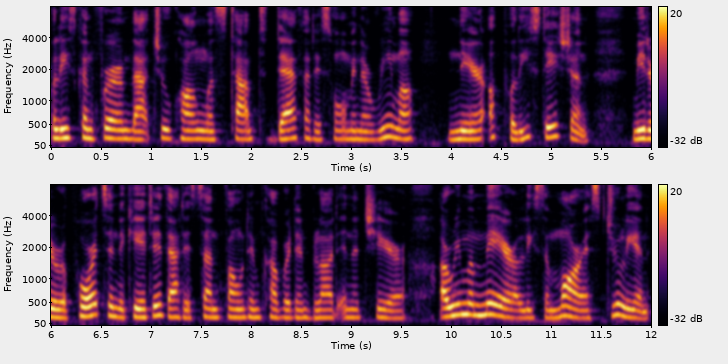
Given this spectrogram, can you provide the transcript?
Police confirmed that Chu Kong was stabbed to death at his home in Arima near a police station. Media reports indicated that his son found him covered in blood in a chair. Arima Mayor Lisa Morris Julian,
